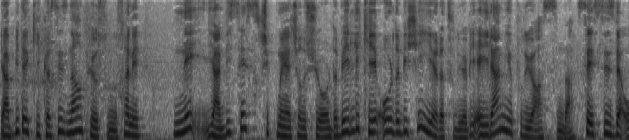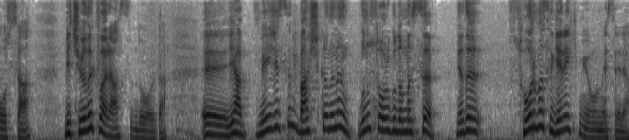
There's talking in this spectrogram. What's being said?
ya bir dakika siz ne yapıyorsunuz? Hani ne yani bir ses çıkmaya çalışıyor orada. Belli ki orada bir şey yaratılıyor. Bir eylem yapılıyor aslında. Sessiz de olsa bir çığlık var aslında orada. E, ya meclisin başkanının bunu sorgulaması ya da sorması gerekmiyor mu mesela?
